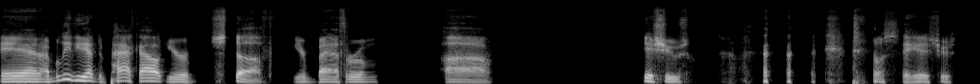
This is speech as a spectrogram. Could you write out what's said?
And I believe you have to pack out your stuff, your bathroom uh, issues. don't say issues.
